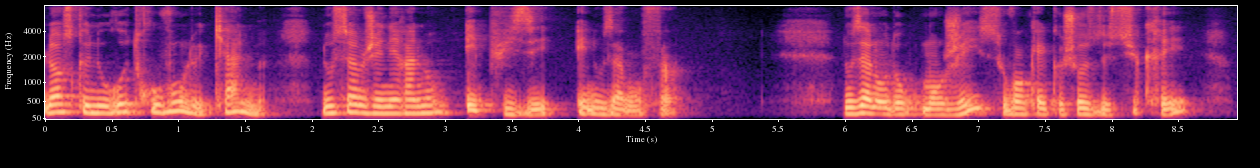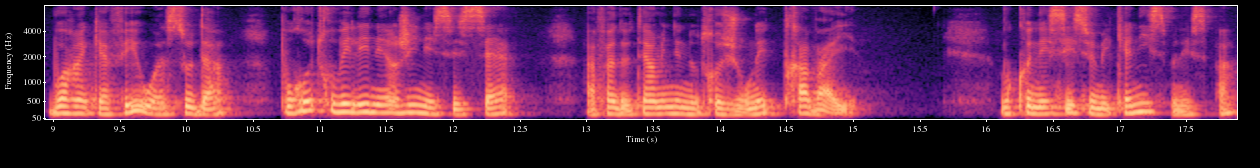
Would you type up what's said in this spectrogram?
lorsque nous retrouvons le calme, nous sommes généralement épuisés et nous avons faim. Nous allons donc manger, souvent quelque chose de sucré, boire un café ou un soda pour retrouver l'énergie nécessaire afin de terminer notre journée de travail. Vous connaissez ce mécanisme, n'est-ce pas?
